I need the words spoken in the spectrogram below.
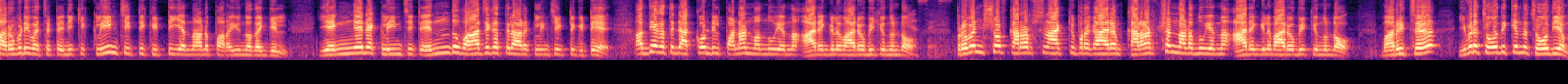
മറുപടി വെച്ചിട്ട് എനിക്ക് ക്ലീൻ ചിറ്റ് കിട്ടി എന്നാണ് പറയുന്നതെങ്കിൽ എങ്ങനെ ക്ലീൻ ചിറ്റ് എന്ത് വാചകത്തിലാണ് ക്ലീൻ ചിറ്റ് കിട്ടിയത് അദ്ദേഹത്തിന്റെ അക്കൗണ്ടിൽ പണം വന്നു എന്ന് ആരെങ്കിലും ആരോപിക്കുന്നുണ്ടോ. പ്രിവെൻഷൻ ഓഫ് കറപ്ഷൻ ആക്ട് പ്രകാരം കറപ്ഷൻ നടന്നു എന്ന് ആരെങ്കിലും ആരോപിക്കുന്നുണ്ടോ? മറിച്ച് ഇവിടെ ചോദിക്കുന്ന ചോദ്യം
